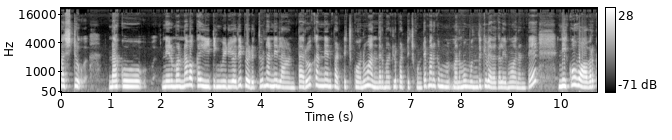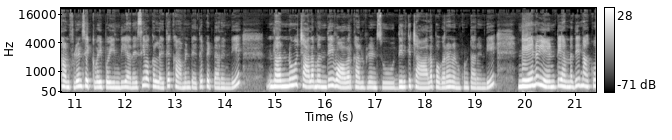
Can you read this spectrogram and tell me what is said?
ఫస్ట్ నాకు నేను మొన్న ఒక ఈటింగ్ వీడియోది పెడుతూ నన్ను ఇలా అంటారు కానీ నేను పట్టించుకోను అందరి మాటలు పట్టించుకుంటే మనకు మనము ముందుకు వెదగలేము అని అంటే నీకు ఓవర్ కాన్ఫిడెన్స్ ఎక్కువైపోయింది అనేసి ఒకళ్ళు అయితే కామెంట్ అయితే పెట్టారండి. నన్ను చాలామంది ఓవర్ కాన్ఫిడెన్స్ దీనికి చాలా పొగరని అనుకుంటారండి. నేను ఏంటి అన్నది నాకు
